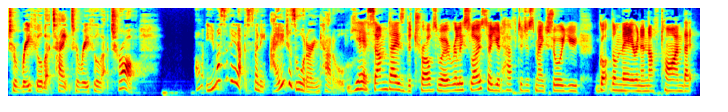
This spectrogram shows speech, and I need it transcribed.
to refill that tank, to refill that trough. Oh, you must have been spending ages watering cattle. Yeah, some days the troughs were really slow, so you'd have to just make sure you got them there in enough time that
